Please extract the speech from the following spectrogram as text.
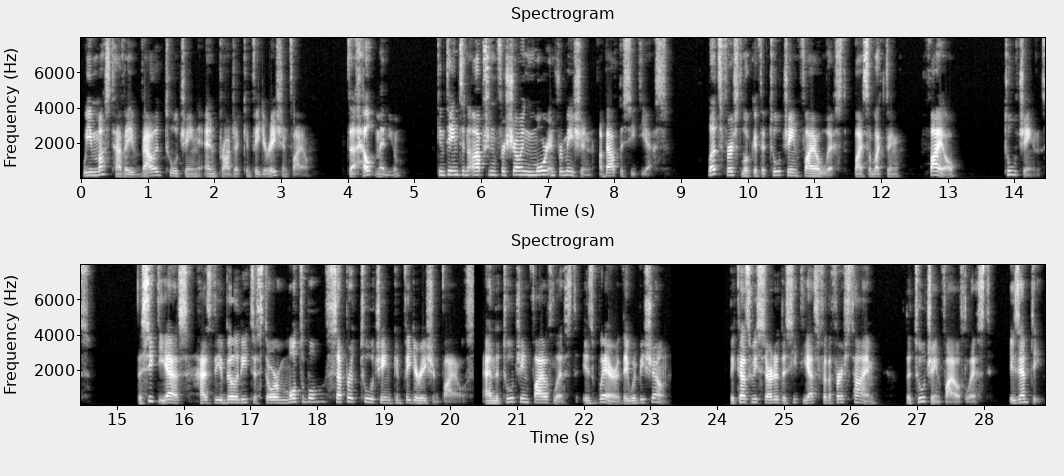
we must have a valid toolchain and project configuration file. The Help menu contains an option for showing more information about the CTS. Let's first look at the toolchain file list by selecting File, Toolchains. The CTS has the ability to store multiple separate toolchain configuration files, and the toolchain files list is where they would be shown. Because we started the CTS for the first time, the toolchain files list is empty.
